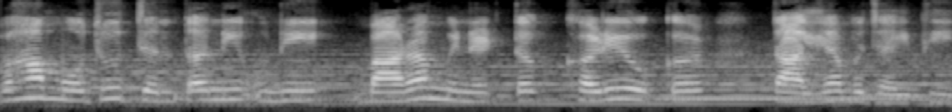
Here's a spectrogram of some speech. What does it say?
वहाँ मौजूद जनता ने उन्हें 12 मिनट तक खड़े होकर तालियाँ बजाई थी।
